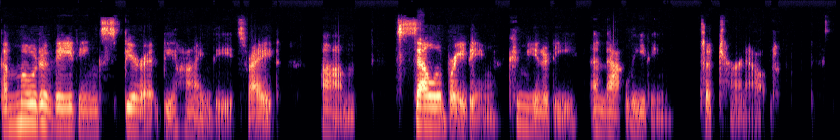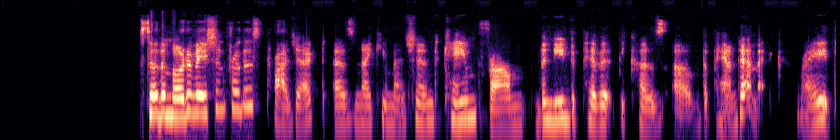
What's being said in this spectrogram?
the motivating spirit behind these, right? Um, celebrating community and that leading to turnout. So the motivation for this project, as Nike mentioned, came from the need to pivot because of the pandemic, right?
